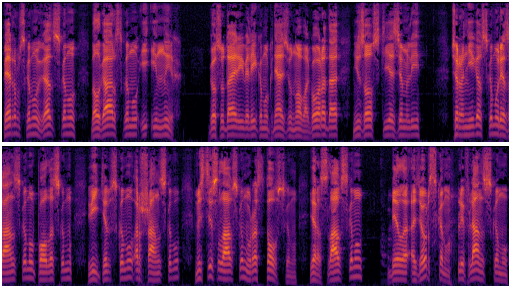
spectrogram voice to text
Пермскому, Вятскому, Болгарскому и иных, государю великому князю Новогорода, Низовские земли, Черниговскому, Рязанскому, Полоцкому, Витебскому, Аршанскому, Мстиславскому, Ростовскому, Ярославскому, Белоозерскому, Лифлянскому,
